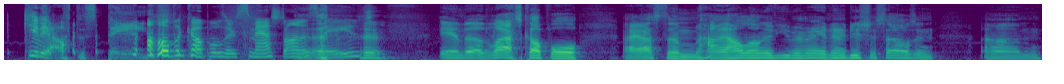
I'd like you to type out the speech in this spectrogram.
Get off the stage. All the couples are smashed on a stage. And uh, the last couple, I asked them, how, how long have you been married? Introduce yourselves and um,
